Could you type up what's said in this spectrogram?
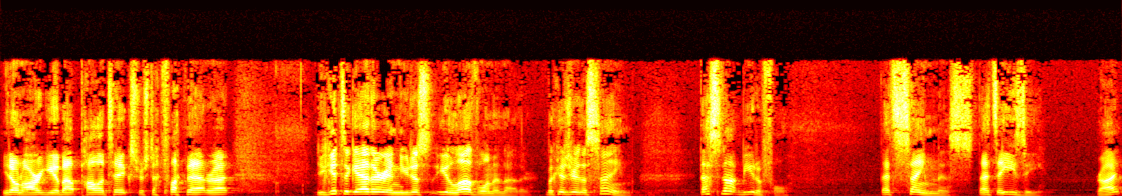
You don't argue about politics or stuff like that, right? You get together and you just you love one another because you're the same. That's not beautiful. That's sameness. That's easy, right?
